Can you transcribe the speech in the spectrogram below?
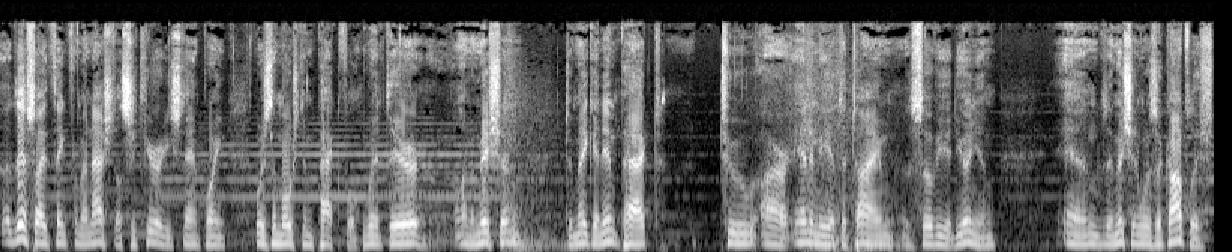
th- this, I think, from a national security standpoint, was the most impactful. We went there on a mission to make an impact to our enemy at the time, the Soviet Union, and the mission was accomplished.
